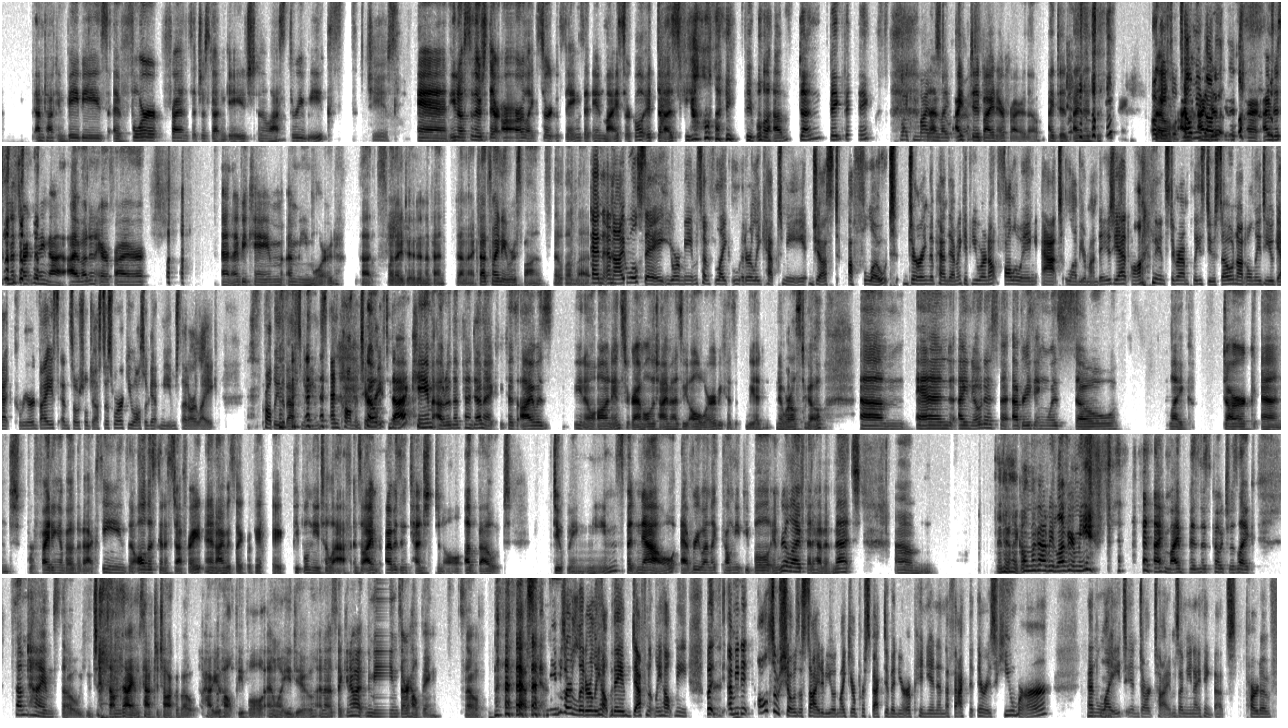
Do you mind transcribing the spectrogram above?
I'm talking babies. I have four friends that just got engaged in the last mm-hmm. three weeks. Jeez. And you know, so there's there are like certain things that in my circle, it does feel like people have done big things like my I'm like, I did buy an air fryer though. I did. I did. okay, so, so tell I'm, me about I'm it. Start, I'm just gonna start saying that. I bought an air fryer and I became a meme lord. That's what I did in the pandemic. That's my new response. I love that. And and I will say your memes have like literally kept me just afloat during the pandemic. If you are not following at Love Your Mondays yet on Instagram, please do so. Not only do you get career advice and social justice work, you also get memes that are like probably the best memes and commentary. So that came out of the pandemic because I was, you know, on Instagram all the time, as we all were, because we had nowhere else to go. Um, and I noticed that everything was so like dark and we're fighting about the vaccines and all this kind of stuff, right? And I was like, okay, people need to laugh. And so I I was intentional about doing memes, but now everyone like I'll meet people in real life that I haven't met. Um, and they're like, "Oh my god, we love your memes." and I, my business coach was like, "Sometimes though, you just sometimes have to talk about how you help people and what you do." And I was like, "You know what? The memes are helping." So yes, memes are literally help. They've definitely helped me. But I mean, it also shows a side of you and like your perspective and your opinion and the fact that there is humor and mm-hmm. light in dark times. I mean, I think that's part of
